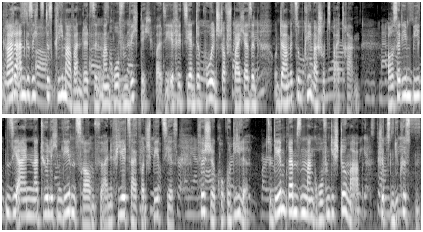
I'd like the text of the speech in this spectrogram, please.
Gerade angesichts des Klimawandels sind Mangroven wichtig, weil sie effiziente Kohlenstoffspeicher sind und damit zum Klimaschutz beitragen. Außerdem bieten sie einen natürlichen Lebensraum für eine Vielzahl von Spezies, Fische, Krokodile. Zudem bremsen Mangroven die Stürme ab, schützen die Küsten.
